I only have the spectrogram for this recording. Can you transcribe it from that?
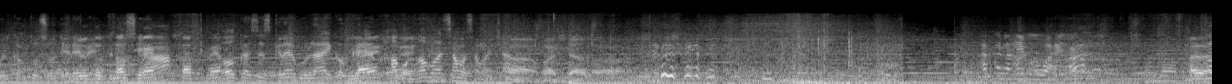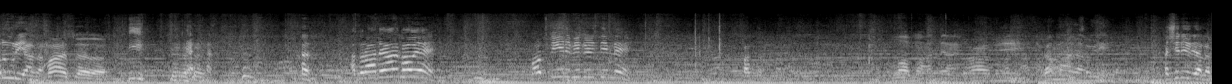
ويلكم تو سعودي ارابيا سبسكرايب أوكي سبسكرايب ولايك أوكي خبر خبر سما سما ان شاء الله ما شاء الله عندنا نعمه واحد ضروري هذا ما شاء الله عبد الرحمن بويه مطير بيجري الدنيا تفضل الله ما عدا امين كم هذا 20 ريال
